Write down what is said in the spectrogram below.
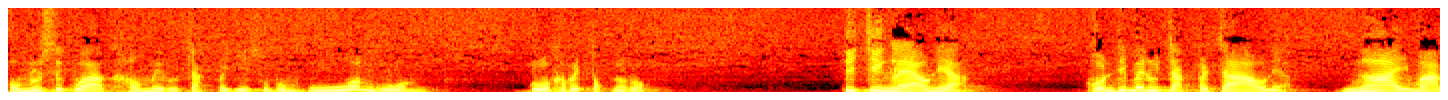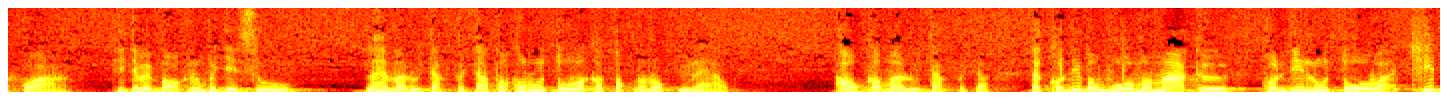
ผมรู้สึกว่าเขาไม่รู้จักพระเยซูผมห่วงห่วง กลัวเขาไปตกนรกที่จริงแล้วเนี่ย คนที่ไม่รู้จักพระเจ้าเนี่ย ง่ายมากกว่า ที่จะไปบอกเรื่องพระเยซู และให้มารู้จักพระเจ้า เพราะเขารู้ตัวว่าเขาตกนรกอยู่แล้ว เอาเข้ามารู้จักพระเจ้า แต่คนที่ผมห่วงมากๆคือ คนที่รู้ตัวว่าคิด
